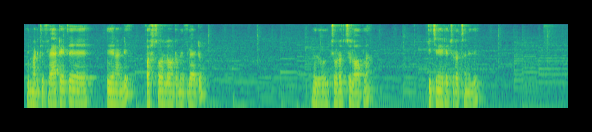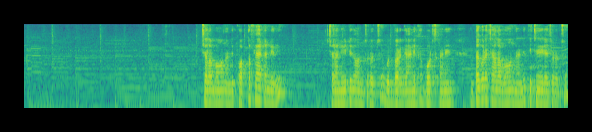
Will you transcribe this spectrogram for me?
ఇది మనకి ఫ్లాట్ అయితే ఇదేనండి. ఫస్ట్ ఫ్లోర్లో ఉంటుంది ఈ ఫ్లాట్. మీరు చూడొచ్చు లోపల. కిచెన్ ఏరియా చూడొచ్చు అనేది. ఇది చాలా బాగుందండి. కొత్త ఫ్లాట్ అండి ఇది. చాలా నీట్గా ఉంది చూడొచ్చు. వుడ్ వర్క్ కానీ కబోర్డ్స్ కానీ అంతా కూడా చాలా బాగుందండి. కిచెన్ ఏరియా చూడొచ్చు.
